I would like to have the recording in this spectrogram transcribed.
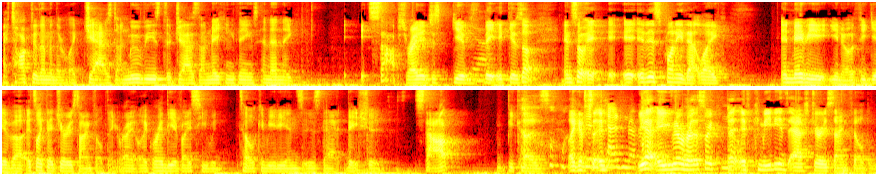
I talk to them and they're like jazzed on movies, they're jazzed on making things, and then they it stops, right? It just gives Yeah. they, it gives up, and so it, it it is funny that like and maybe you know if you give uh, it's like that Jerry Seinfeld thing, right? Like where the advice he would tell comedians is that they should stop because like if, if- never yeah you've never heard that story No. if comedians asked Jerry Seinfeld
